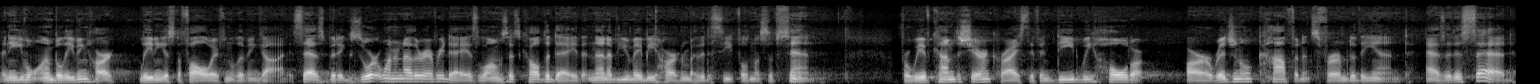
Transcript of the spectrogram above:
an evil, unbelieving heart leading us to fall away from the living God. It says, But exhort one another every day, as long as it's called today, that none of you may be hardened by the deceitfulness of sin. For we have come to share in Christ if indeed we hold our, our original confidence firm to the end. As it is said,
